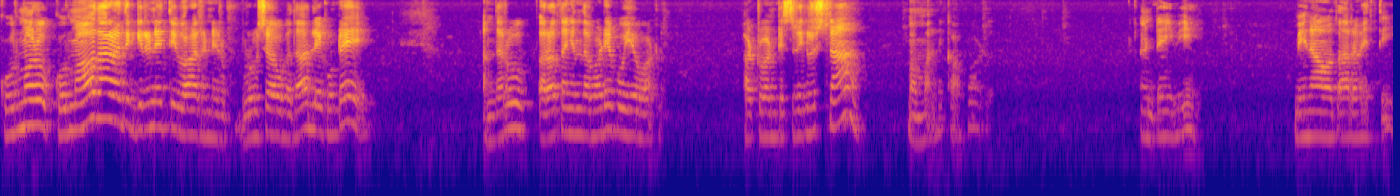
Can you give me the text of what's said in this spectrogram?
కుర్మలో కుర్మావతారానికి గిరినెత్తి వారిని బ్రోసావు కదా? లేకుంటే అందరూ పర్వతం కింద పడిపోయేవాళ్ళు. అటువంటి శ్రీకృష్ణ మమ్మల్ని కాపాడు. అంటే ఇవి. మీనావతారం ఎత్తి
